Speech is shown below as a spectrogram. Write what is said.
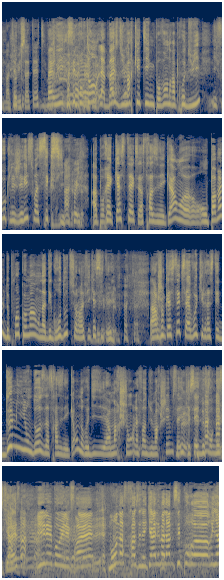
Bah, Je t'as vu sa tête Bah oui, c'est pourtant la base du marketing. Pour vendre un produit, il faut que l'égérie soit sexy. Ah oui. Après, Castex et AstraZeneca ont, euh, ont pas mal de points communs. On a des gros doutes sur leur efficacité. Alors, Jean Castex a avoué qu'il restait 2 millions de doses d'AstraZeneca. On aurait dit un marchand à la fin du marché, vous savez, qui essaye de fourguer ce qui reste. Il est beau, il est frais. Mon AstraZeneca, est madame, c'est pour euh, rien.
